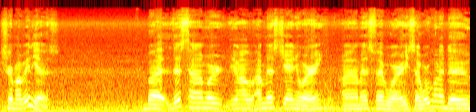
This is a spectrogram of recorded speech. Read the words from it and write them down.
share my videos. But this time we're you know I missed January and I missed February, so we're going to do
